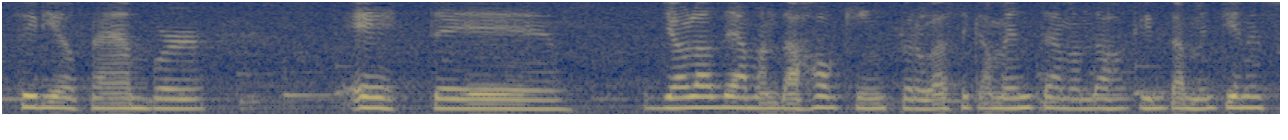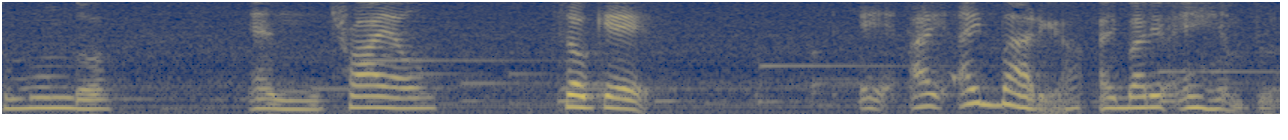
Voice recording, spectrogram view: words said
City of Amber. Este, yo hablo de Amanda Hawking, pero básicamente Amanda Hawking también tiene su mundo en Trial. So que eh, hay, hay varios, hay varios ejemplos.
